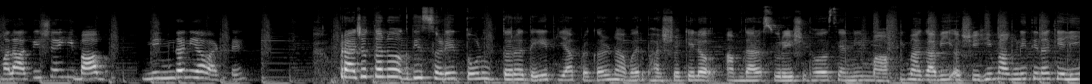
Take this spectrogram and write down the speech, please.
मला अतिशय ही बाब निंदनीय वाटते. प्राजक्तानं अगदी सडेतोड उत्तरं देत या प्रकरणावर भाष्य केलं. आमदार सुरेश धस यांनी माफी मागावी अशीही मागणी तिनं केली.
